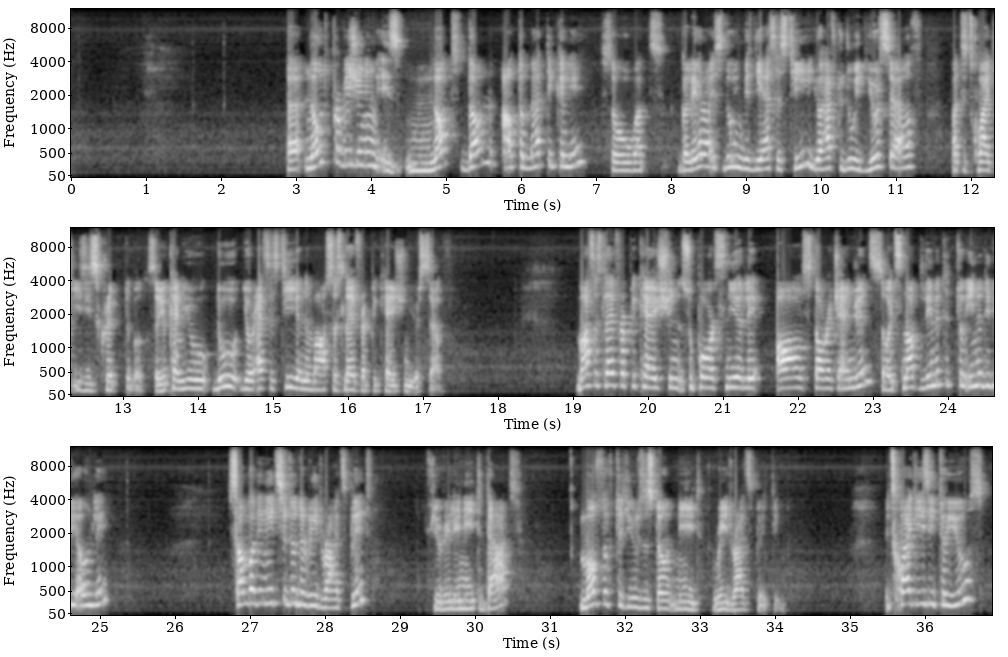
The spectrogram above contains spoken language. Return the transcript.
Uh, node provisioning is not done automatically. So what Galera is doing with the SST, you have to do it yourself, but it's quite easy scriptable. So you can you do your SST and the master-slave replication yourself. Master-slave replication supports nearly all storage engines, so it's not limited to InnoDB only. Somebody needs to do the read-write split, if you really need that. Most of the users don't need read-write splitting. It's quite easy to use,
